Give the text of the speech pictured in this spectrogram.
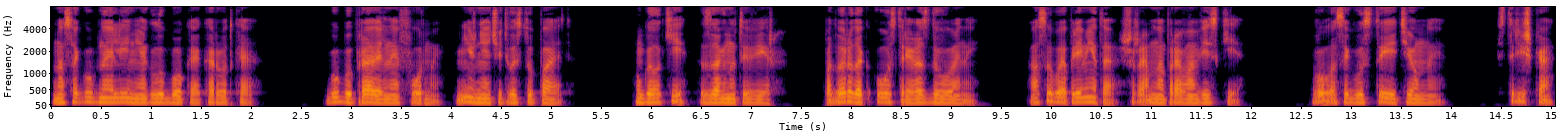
Носогубная линия глубокая, короткая. Губы правильной формы, нижняя чуть выступает. Уголки загнуты вверх. Подбородок острый, раздвоенный. Особая примета – шрам на правом виске. Волосы густые и тёмные. Стрижка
